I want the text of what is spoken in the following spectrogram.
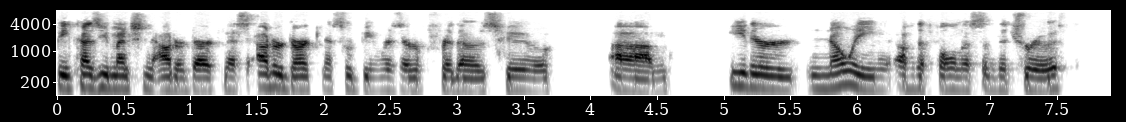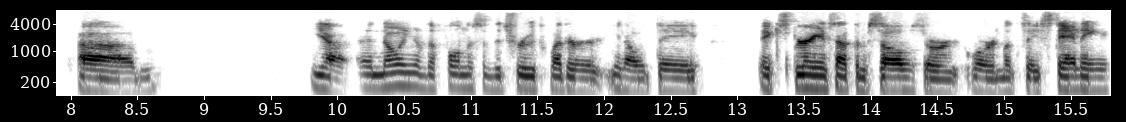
because you mentioned outer darkness, outer darkness would be reserved for those who, um, either knowing of the fullness of the truth, um, yeah, and knowing of the fullness of the truth, whether you know they experience that themselves or, or let's say standing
